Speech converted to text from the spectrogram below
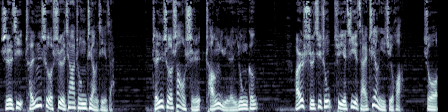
史记·陈涉世家》中这样记载：“陈涉少时，常与人拥耕。”而《史记》中却也记载这样一句话，说。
